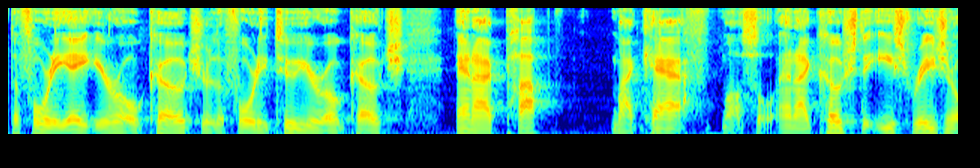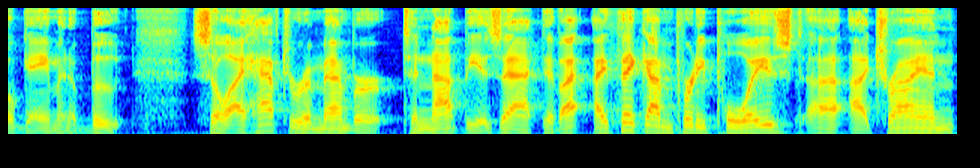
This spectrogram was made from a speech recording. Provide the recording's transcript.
the 48 year old coach or the 42 year old coach, and I popped my calf muscle and I coached the East Regional game in a boot. So I have to remember to not be as active. I, I think I'm pretty poised. Uh, I try and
